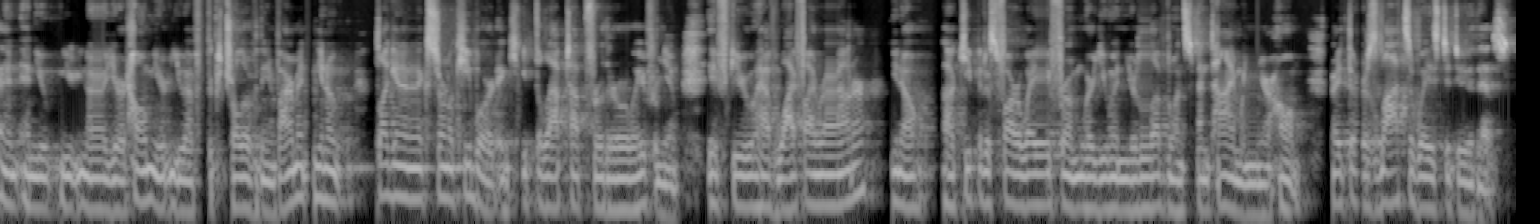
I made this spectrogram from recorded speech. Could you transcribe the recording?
and, and you, you, know you're at home, you you have the control over the environment. You know, plug in an external keyboard and keep the laptop further away from you. If you have Wi-Fi router, you know, uh, keep it as far away from where you and your loved ones spend time when you're home. Right? There's lots of ways to do this.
